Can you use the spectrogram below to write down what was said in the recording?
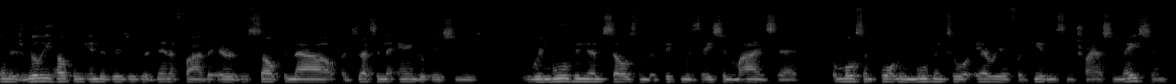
and is really helping individuals identify the areas of self denial, addressing the anger issues, removing themselves from the victimization mindset, but most importantly, moving to an area of forgiveness and transformation.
